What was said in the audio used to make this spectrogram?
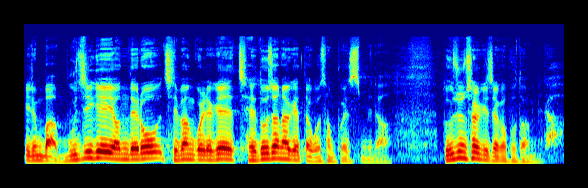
이른바 무지개 연대로 지방 권력에 재도전하겠다고 선포했습니다. 노준철 기자가 보도합니다.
